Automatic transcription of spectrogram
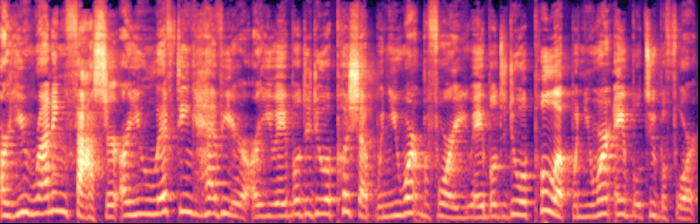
Are you running faster? Are you lifting heavier? Are you able to do a push up when you weren't before? Are you able to do a pull up when you weren't able to before?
